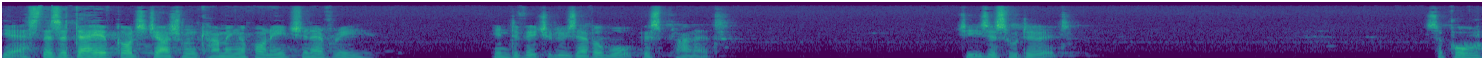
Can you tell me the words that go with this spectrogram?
Yes, there's a day of God's judgment coming upon each and every individual who's ever walked this planet. Jesus will do it. So Paul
